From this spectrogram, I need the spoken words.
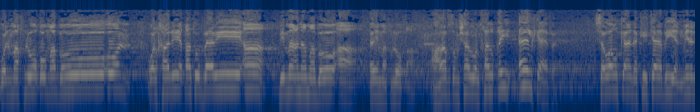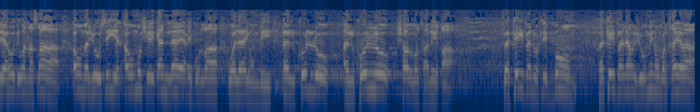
والمخلوق مبروء والخليقة بريئة بمعنى مبروءة. أي مخلوقة. عرفتم شر الخلق؟ الكافر. سواء كان كتابيا من اليهود والنصارى أو مجوسيا أو مشركا لا يعرف الله ولا يؤمن به الكل الكل شر الخليقة. فكيف نحبهم؟ فكيف نرجو منهم الخير؟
